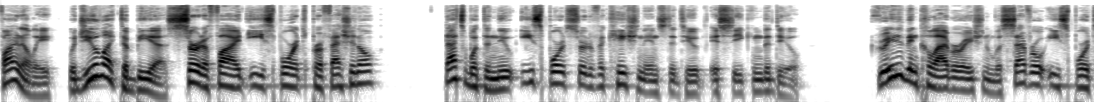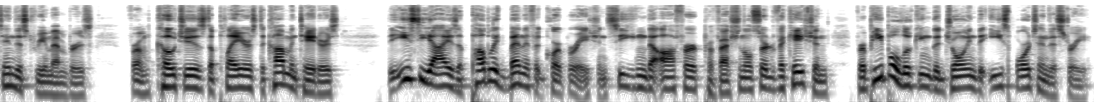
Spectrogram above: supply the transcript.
Finally, would you like to be a certified esports professional? That's what the new Esports Certification Institute is seeking to do. Created in collaboration with several esports industry members, from coaches to players to commentators, the ECI is a public benefit corporation seeking to offer professional certification for people looking to join the esports industry.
